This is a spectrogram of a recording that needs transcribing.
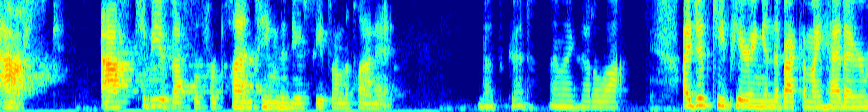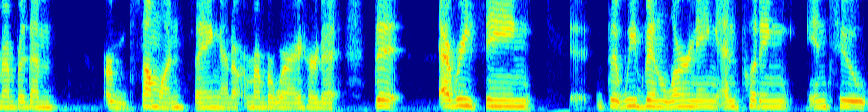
ask. Ask to be a vessel for planting the new seeds on the planet. That's good. I like that a lot. I just keep hearing in the back of my head, I remember them or someone saying, I don't remember where I heard it, that everything eh, that we've been learning and putting into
